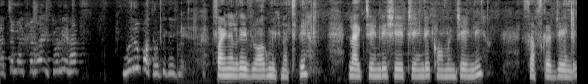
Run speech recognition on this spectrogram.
లచ్చమ్మ ఇక్కడ రా, ఇటు ఉండిరా ముదిరిపోతుంది ఉతికి ఇట్లా ఫైనల్గా ఈ వ్లాగ్ మీకు నచ్చితే లైక్ చేయండి షేర్ చేయండి కామెంట్ చేయండి సబ్స్క్రైబ్ చేయండి.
